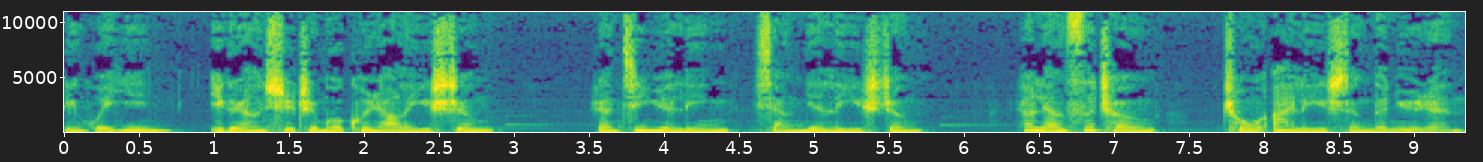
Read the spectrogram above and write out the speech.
林徽因，一个让徐志摩困扰了一生，让金岳霖想念了一生，让梁思成宠爱了一生的女人。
